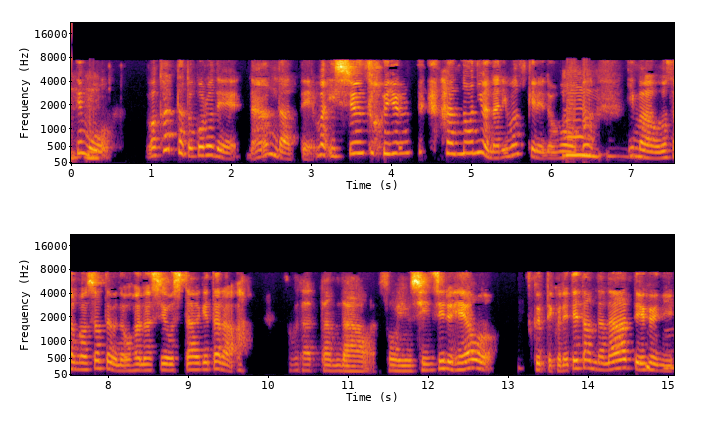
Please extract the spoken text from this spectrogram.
ん。で、も、分かったところで、なんだって、まあ、一瞬そういう 反応にはなりますけれども、うん、まあ、今、小野さんがおっしゃったようなお話をしてあげたら、あ、そうだったんだ。そういう信じる部屋を作ってくれてたんだなっていうふうに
